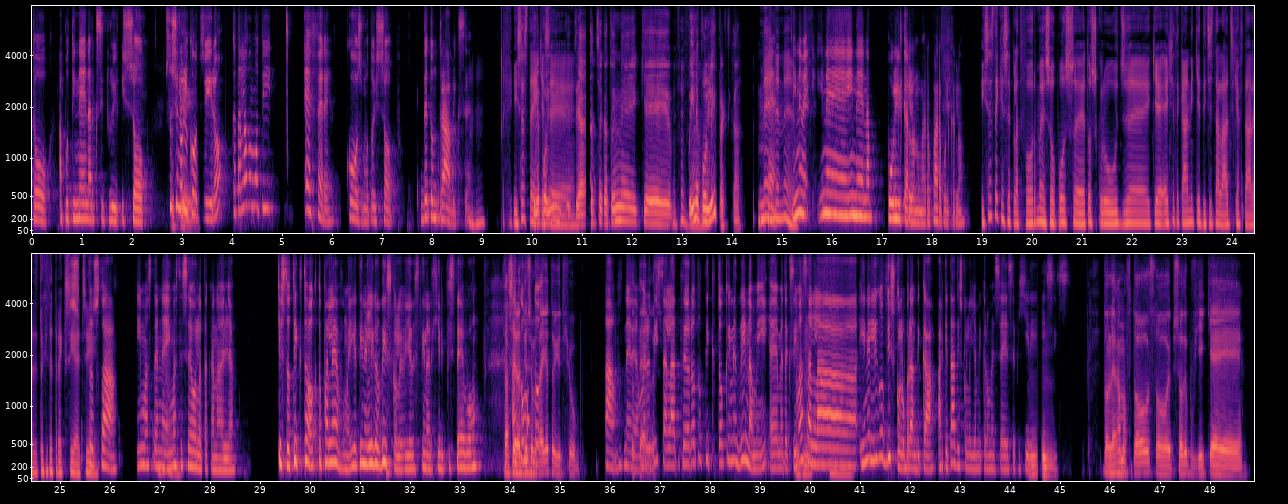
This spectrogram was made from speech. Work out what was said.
από την έναρξη του e-shop στο συνολικό τζίρο, καταλάβαμε ότι έφερε κόσμο το e-shop, δεν τον τραβηξε Είσαστε είναι και πολύ, σε... 30% είναι και είναι πολύ πρακτικά. Ναι, ναι, ναι. ναι. Είναι, είναι, είναι ένα πολύ καλό νούμερο, πάρα πολύ καλό. Είσαστε και σε πλατφόρμες όπως ε, το Scrooge ε, και έχετε κάνει και digital ads και αυτά, δηλαδή το έχετε τρέξει έτσι; Σωστά. Είμαστε, ναι, είμαστε σε όλα τα κανάλια. Και στο TikTok το παλεύουμε, γιατί είναι λίγο δύσκολο για στην αρχή, πιστεύω. Θα σε ρωτήσω μετά για το YouTube. Α, ναι, ναι, με ρωτήσει, αλλά θεωρώ το TikTok είναι δύναμη ε, μεταξύ μας, αλλά είναι λίγο δύσκολο μπραντικά, αρκετά δύσκολο για μικρομεσαίες επιχειρήσεις. Το λέγαμε αυτό στο επεισόδιο που βγήκε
